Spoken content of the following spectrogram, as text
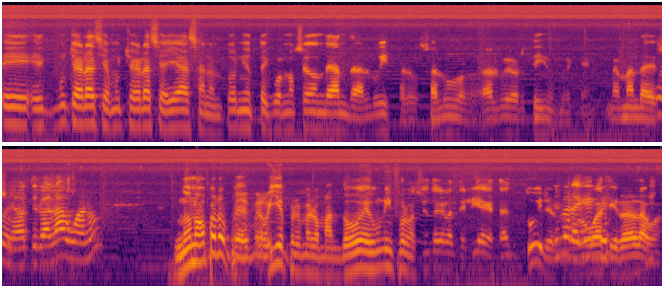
eh, eh, muchas gracias, muchas gracias allá a San Antonio. No sé dónde anda Luis, pero saludo a Luis Ortiz, hombre, que me manda eso. Lo tiró al agua, ¿no? No, no, pero, pero, oye, pero me lo mandó, es una información de Grande Liga que está en Twitter, sí, no, no voy a tirar al agua.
